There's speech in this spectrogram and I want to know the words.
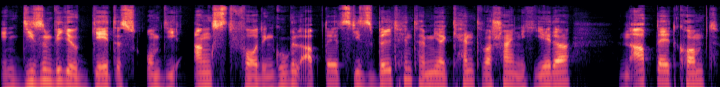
In diesem Video geht es um die Angst vor den Google Updates. Dieses Bild hinter mir kennt wahrscheinlich jeder. Ein Update kommt,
